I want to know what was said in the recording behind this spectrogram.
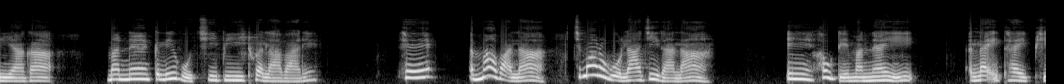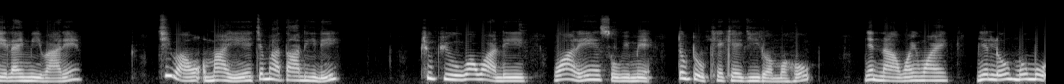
နေရာက မနန်းကလေးကိုချီးပြီးထွက်လာပါတယ်ဟဲအမပါလားကျမတို့ကိုလာကြည့်တာလားအင်းဟုတ်တယ်မနန်းကြီးအလိုက်အထိုက်ဖြေလိုက်မိပါတယ်ကြည့်ပါဦးအမရဲ့ကျမသားလေးလေဖြူဖြူဝဝလေးဝတယ်ဆိုပေမဲ့တုတ်တုတ်ခဲခဲကြီးတော့မဟုတ်မျက်နှာဝိုင်းဝိုင်းမျက်လုံးမုံမုံ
